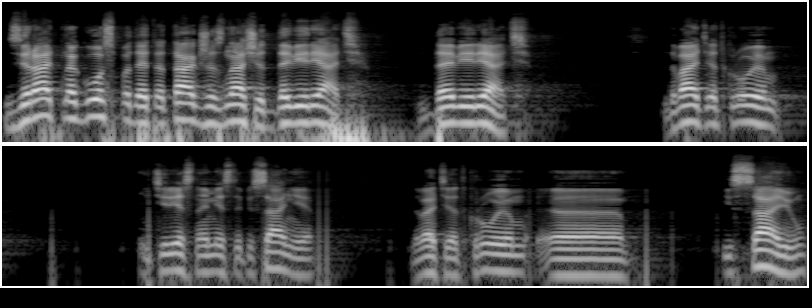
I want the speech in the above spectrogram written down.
Взирать на Господа – это также значит доверять. Доверять. Давайте откроем интересное место Писания. Давайте откроем э, Исаию.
